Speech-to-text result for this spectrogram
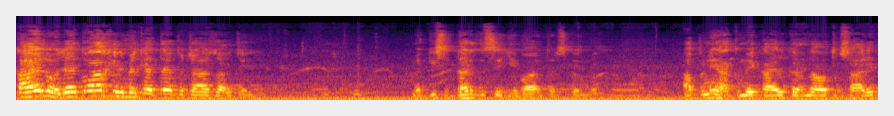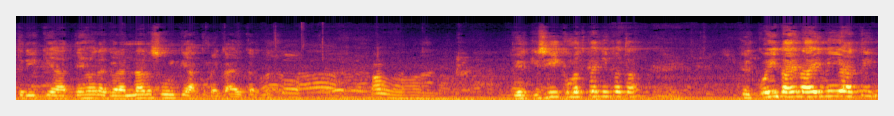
कायल हो जाए तो आखिर में कहता है, पचास हज़ार चाहिए। मैं किस दर्द से ये बात अर्ज़ करूँगा? अपने हक में कायल करना हो तो सारे तरीके आते हैं और अगर अल्लाह रसूल के हक में कायल करना हो फिर किसी हिकमत का नहीं पता। फिर कोई दायनाई नहीं आती।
